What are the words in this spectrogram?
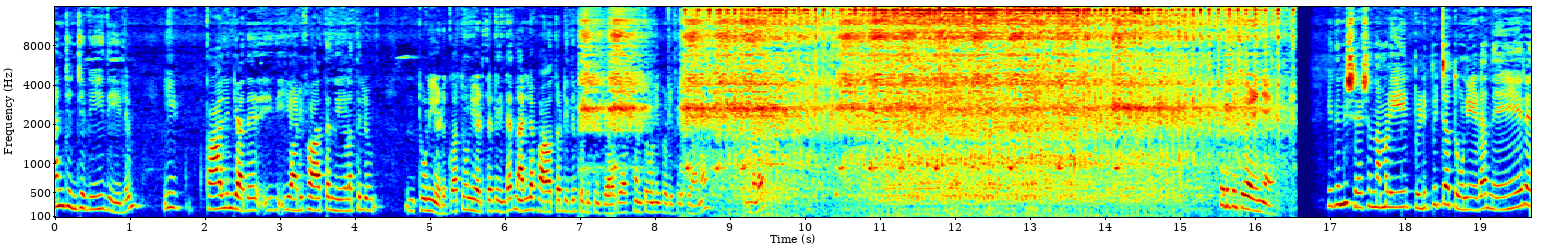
അഞ്ചിഞ്ച് വീതിയിലും ഈ കാലിന്റെ അതേ ഈ- അടിഭാഗത്തെ നീളത്തിലും തുണി എടുക്കുക തുണി എടുത്തിട്ട് ഇതിന്റെ നല്ല ഭാഗത്തോട്ട് ഇത് പിടിപ്പിക്കുക. ഒരു ലക്ഷം തുണി പിടിപ്പിക്കുകയാണ് നമ്മൾ പിടിപ്പിച്ചു കഴിഞ്ഞേ ഇതിന് ശേഷം നമ്മൾ ഈ പിടിപ്പിച്ച തുണിയുടെ നേരെ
